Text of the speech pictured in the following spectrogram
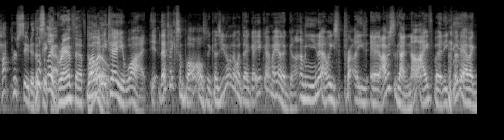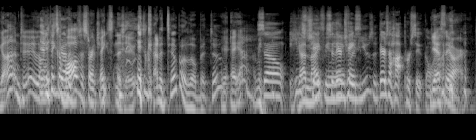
hot pursuit of the this pickup. is like Grand Theft Auto. Well, let me tell you what. It, that takes some balls because you don't know what that guy. You guy may have a gun. I mean, you know, he's probably he's, uh, obviously got a knife, but he could have a gun too. I mean, it takes some balls a, to start chasing the dude. He's got a temper a little bit too. Yeah, yeah. I mean, so he's got a knife. Chasing, so they're chasing. There's a hot pursuit going. On. Yes, on. they are.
